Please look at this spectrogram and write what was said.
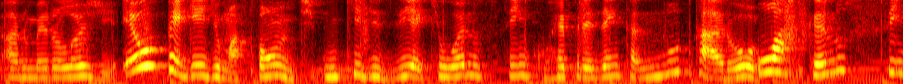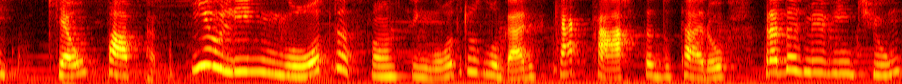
à numerologia. Eu peguei de uma fonte em que dizia que o ano 5 representa no tarô o arcano 5 que é o Papa. E eu li em outras fontes, em outros lugares, que a carta do tarô para 2021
